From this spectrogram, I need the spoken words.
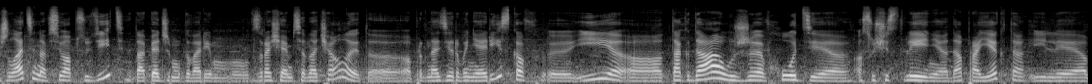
желательно все обсудить. Это, опять же, мы говорим, возвращаемся в начало, это прогнозирование рисков. Э, и а, тогда уже в ходе осуществления да, проекта или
